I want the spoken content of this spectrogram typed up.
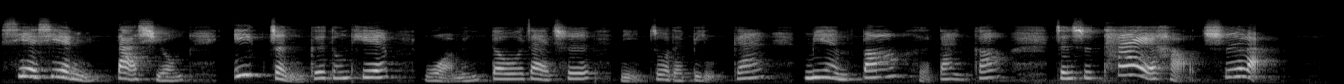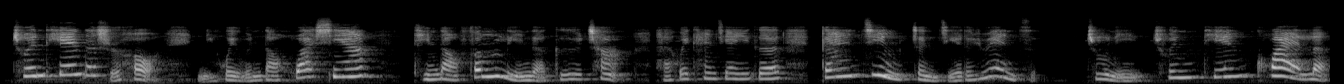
谢谢你，大熊。一整个冬天，我们都在吃你做的饼干、面包和蛋糕，真是太好吃了。春天的时候，你会闻到花香，听到风铃的歌唱，还会看见一个干净整洁的院子。祝你春天快乐！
